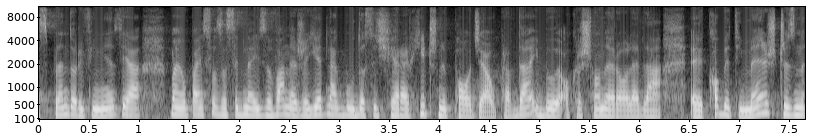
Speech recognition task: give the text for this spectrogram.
Splendor i Finezja mają Państwo zasygnalizowane, że jednak był dosyć hierarchiczny podział, prawda? I były określone role dla kobiet i mężczyzn.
